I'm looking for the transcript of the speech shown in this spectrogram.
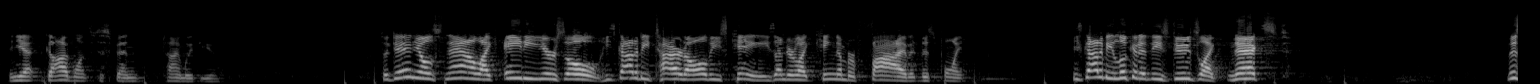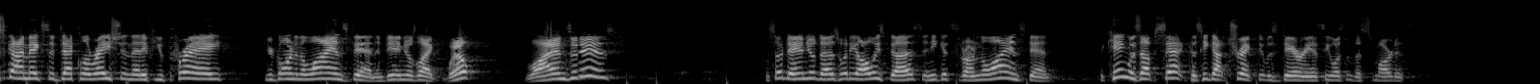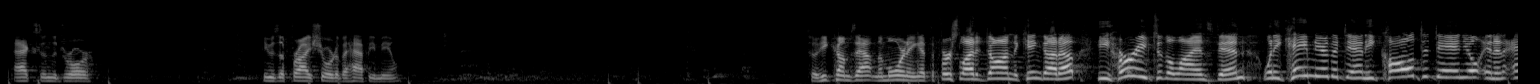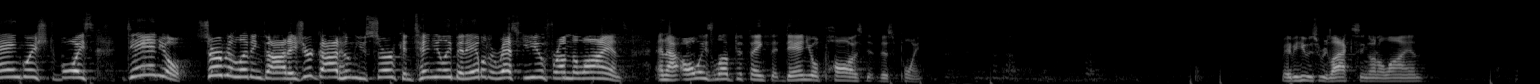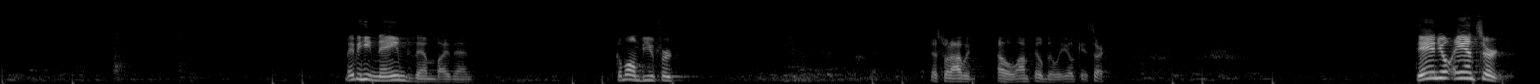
And yet, God wants to spend time with you. So Daniel's now like 80 years old. He's got to be tired of all these kings. He's under like king number five at this point. He's got to be looking at these dudes like, next. This guy makes a declaration that if you pray, you're going to the lion's den. And Daniel's like, well, lions it is. And so Daniel does what he always does, and he gets thrown in the lion's den. The king was upset because he got tricked. It was Darius. He wasn't the smartest axe in the drawer. He was a fry short of a happy meal. So he comes out in the morning. At the first light of dawn, the king got up. He hurried to the lion's den. When he came near the den, he called to Daniel in an anguished voice Daniel, servant of the living God, has your God, whom you serve, continually been able to rescue you from the lions? And I always love to think that Daniel paused at this point. Maybe he was relaxing on a lion. Maybe he named them by then. Come on, Buford. That's what I would. Oh, I'm hillbilly. Okay, sorry. Daniel answered,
